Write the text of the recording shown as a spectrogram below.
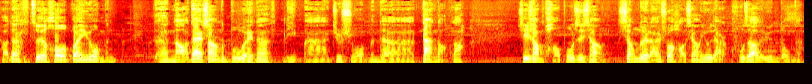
好的，最后关于我们，呃，脑袋上的部位呢，里啊，就是我们的大脑了。实际上，跑步这项相对来说好像有点枯燥的运动呢，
